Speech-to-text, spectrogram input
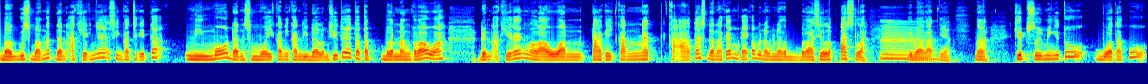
bagus banget dan akhirnya singkat cerita Nemo dan semua ikan-ikan di dalam situ ya tetap berenang ke bawah. Dan akhirnya ngelawan tarikan net ke atas dan akhirnya mereka benar-benar berhasil lepas lah ibaratnya. Nah, keep swimming itu buat aku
